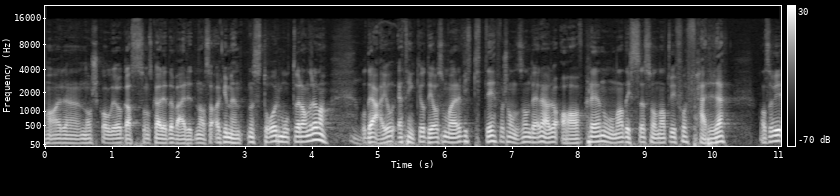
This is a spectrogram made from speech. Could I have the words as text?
har uh, norsk olje og gass som skal redde verden. Altså, argumentene står mot hverandre. Da. Mm. Og det er jo, jeg tenker jo det som må være viktig for sånne som dere, er å avkle noen av disse, sånn at vi får færre. Altså vi,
